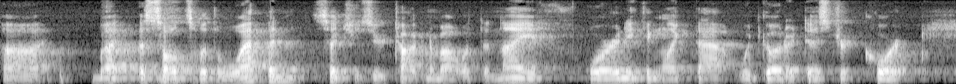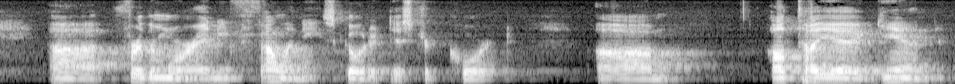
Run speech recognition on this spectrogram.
Uh, but assaults with a weapon, such as you're talking about with the knife or anything like that, would go to district court. Uh, furthermore, any felonies go to district court. Um, I'll tell you again,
